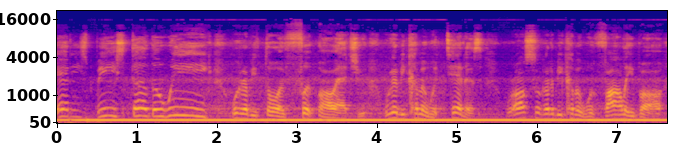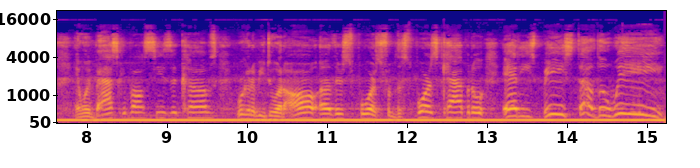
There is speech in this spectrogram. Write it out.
Eddie's Beast of the Week. We're going to be throwing football at you. We're going to be coming with tennis. We're also going to be coming with volleyball. And when basketball season comes, we're going to be doing all other sports from the sports capital, Eddie's Beast of the Week.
